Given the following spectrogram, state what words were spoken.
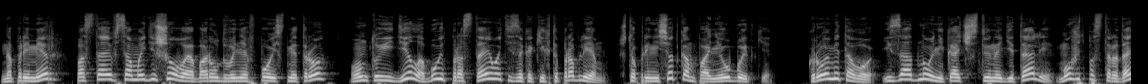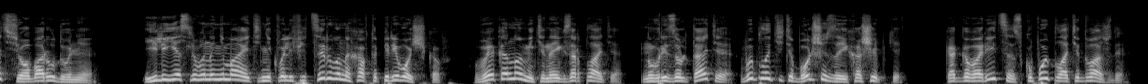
Например, поставив самое дешевое оборудование в поезд метро, он то и дело будет простаивать из-за каких-то проблем, что принесет компании убытки. Кроме того, из-за одной некачественной детали может пострадать все оборудование. Или если вы нанимаете неквалифицированных автоперевозчиков, вы экономите на их зарплате, но в результате вы платите больше за их ошибки. Как говорится, скупой платит дважды.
